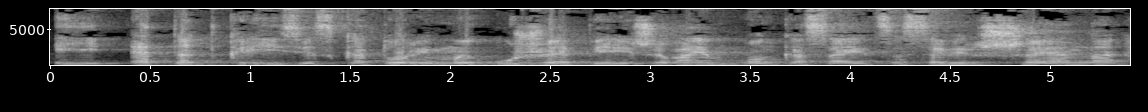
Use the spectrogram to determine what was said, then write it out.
И этот кризис, который мы уже переживаем, он касается совершенно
